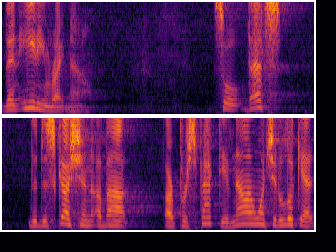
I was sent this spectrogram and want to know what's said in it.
than eating right now. So that's the discussion about our perspective. Now I want you to look at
